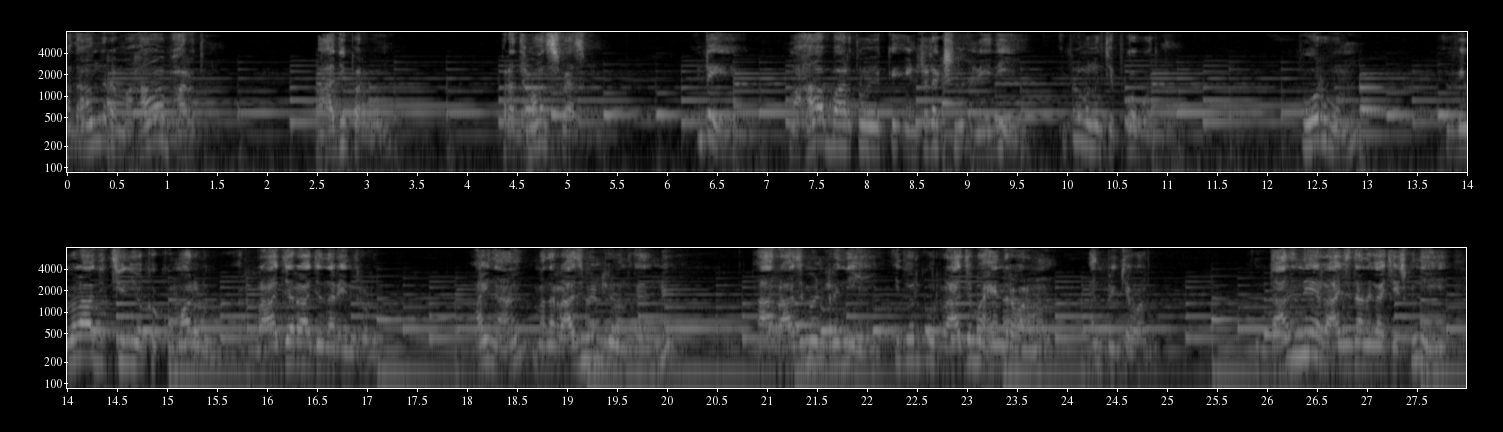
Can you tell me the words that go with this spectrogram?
మదాంధ్ర మహాభారతం. ఆది పర్వం ప్రథమాశ్వాసం. అంటే మహాభారతం యొక్క ఇంట్రడక్షన్ అనేది ఇప్పుడు మనం చెప్పుకోబోతున్నాం. పూర్వం విమలాదిత్యుని యొక్క కుమారుడు రాజరాజ నరేంద్రుడు ఆయన మన రాజమండ్రి ఉంది కదండి. ఆ రాజమండ్రిని ఇదివరకు రాజమహేంద్రవరం అని పిలిచేవారు. దానినే రాజధానిగా చేసుకుని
